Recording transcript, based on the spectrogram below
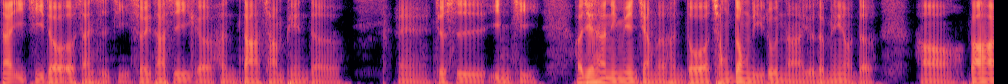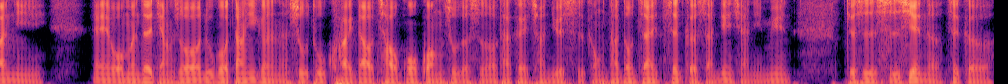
那一季都二三十集，所以它是一个很大长篇的，诶，就是影集，而且它里面讲了很多虫洞理论啊，有的没有的，好，包含你。诶，我们在讲说，如果当一个人的速度快到超过光速的时候，他可以穿越时空，他都在这个闪电侠里面，就是实现了这个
